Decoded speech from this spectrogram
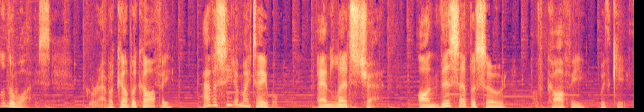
Otherwise, grab a cup of coffee, have a seat at my table, and let's chat on this episode of Coffee with Keith.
